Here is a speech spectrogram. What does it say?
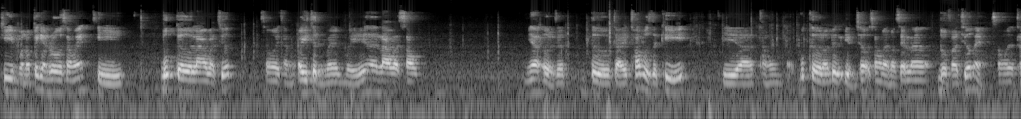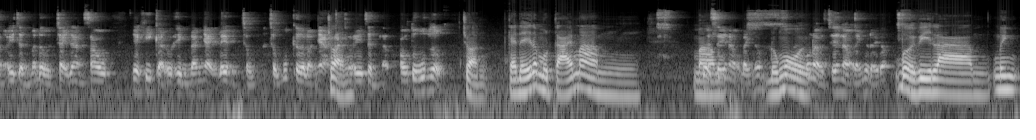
khi mà nó pick and roll xong ấy thì Booker lao vào trước xong rồi thằng Aiton mới, mới lao vào sau. Nha ở từ cái top of the key ấy, thì uh, thằng Booker nó được điểm trợ xong là nó sẽ đột vào trước này. Xong rồi thằng Aiton bắt đầu chạy ra đằng sau. Nhưng khi cả đội hình đang nhảy lên chống chống Booker nó nhảy Chuẩn. thằng Aiton là auto úp rổ chuẩn. Cái đấy là một cái mà mà nào đánh đâu. Đúng rồi. không nào C nào đánh đấy đâu. Bởi vì là mình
